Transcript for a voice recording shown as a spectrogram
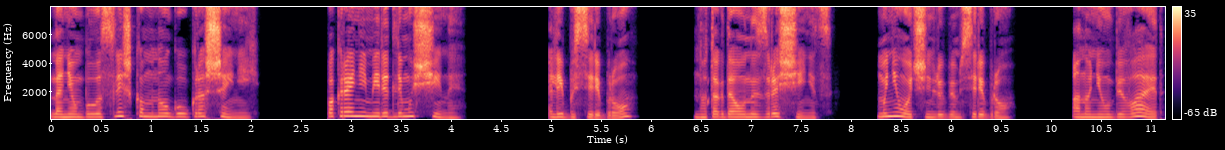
На нем было слишком много украшений, по крайней мере для мужчины. Либо серебро, но тогда он извращенец. Мы не очень любим серебро. Оно не убивает,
